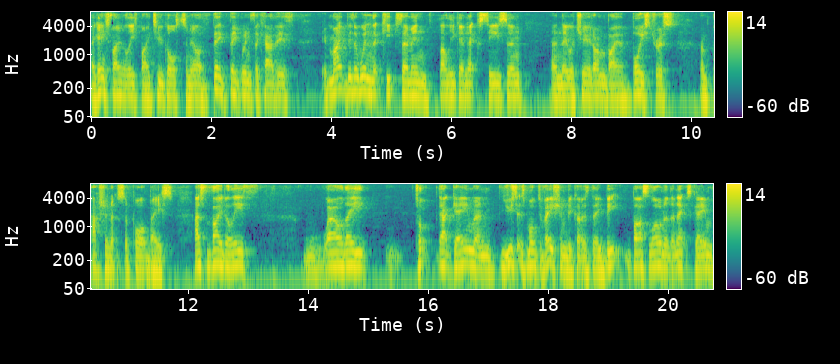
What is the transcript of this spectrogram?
against Valladolid by two goals to nil. A big, big win for Cadiz. It might be the win that keeps them in La Liga next season, and they were cheered on by a boisterous and passionate support base. As for Valladolid, well, they took that game and used it as motivation because they beat Barcelona the next game.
